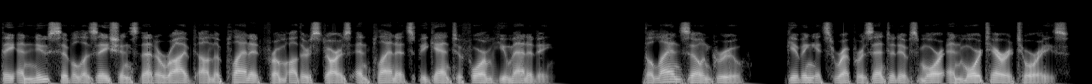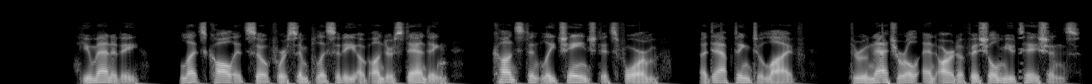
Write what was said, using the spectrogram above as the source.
they and new civilizations that arrived on the planet from other stars and planets began to form humanity. The land zone grew, giving its representatives more and more territories. Humanity, let's call it so for simplicity of understanding, constantly changed its form, adapting to life, through natural and artificial mutations.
